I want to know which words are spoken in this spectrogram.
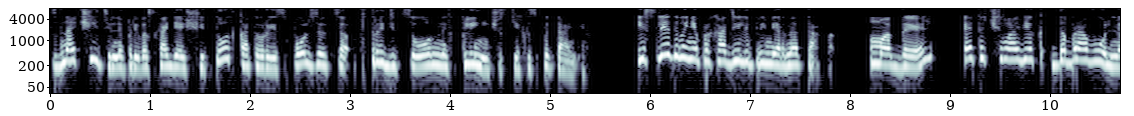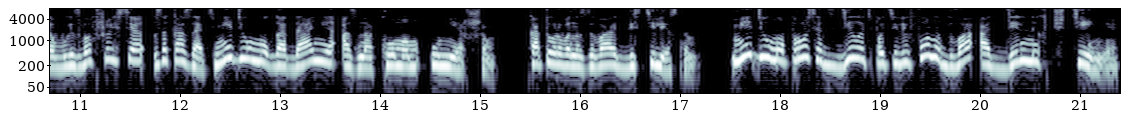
значительно превосходящий тот, который используется в традиционных клинических испытаниях. Исследования проходили примерно так. Модель это человек, добровольно вызвавшийся заказать медиуму гадание о знакомом умершем, которого называют бестелесным. Медиума просят сделать по телефону два отдельных чтения,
